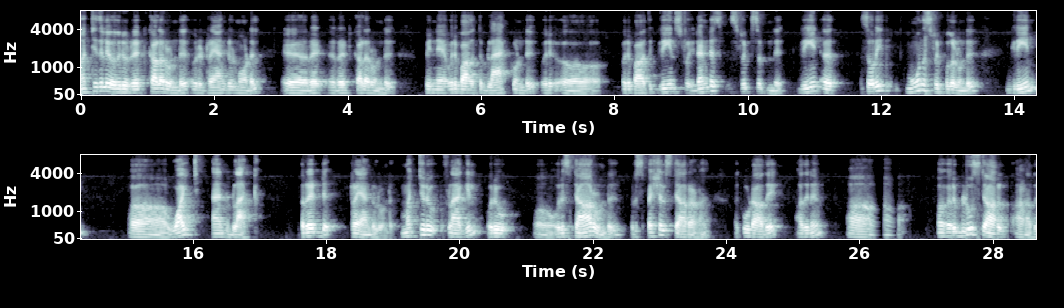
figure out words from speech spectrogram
മറ്റേതിൽ ഒരു റെഡ് കളർ ഉണ്ട്. ഒരു ട്രയാങ്കിൾ മോഡൽ റെഡ് കളർ ഉണ്ട്. പിന്നെ ഒരു ഭാഗത്ത് ബ്ലാക്ക് ഉണ്ട്. ഒരു ഒരു ഭാഗത്ത് ഗ്രീൻ സ്ട്രി രണ്ട് സ്ട്രിപ്സ് ഉണ്ട് ഗ്രീൻ സോറി മൂന്ന് സ്ട്രിപ്പുകൾ ഉണ്ട്. Green white and black red triangle ഉണ്ട്. മറ്റൊരു ഫ്ലാഗിൽ ഒരു ഒരു സ്റ്റാർ ഉണ്ട്. ഒരു സ്പെഷ്യൽ സ്റ്റാർ ആണ്. കൂടാതെ അതിന് ഒരു ബ്ലൂ സ്റ്റാർ ആണത്.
